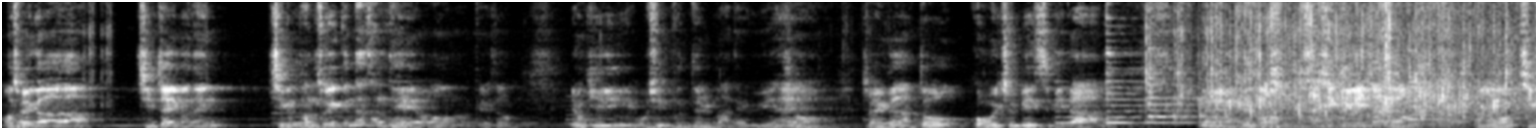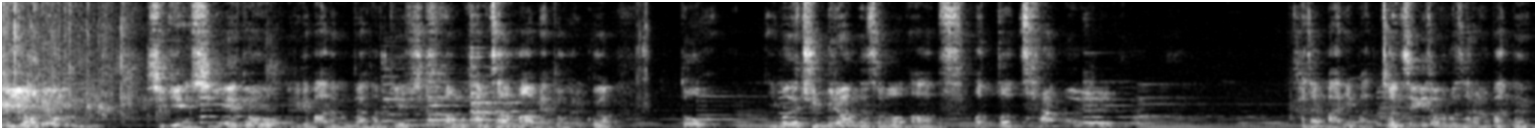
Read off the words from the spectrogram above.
어, 저희가 진짜 이거는 지금 방송이 끝난 상태예요. 그래서 여기 오신 분들만을 위해서 네. 저희가 또 곡을 준비했습니다. 네, 그래서 사실 그게 있잖아요. 어, 지금 이 어려운 시기에 시기에도 이렇게 많은 분들 함께 해주셔서 너무 감사한 마음에 또 그랬고요. 또 이번에 준비를 하면서 아, 어떤 사랑을 가장 많이 받, 전 세계적으로 사랑을 받는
